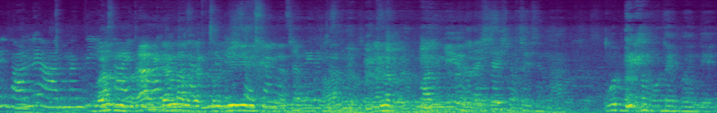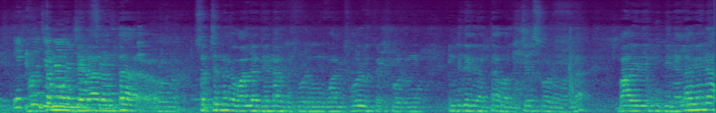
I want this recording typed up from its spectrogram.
ఆల్రెడీ వాళ్ళే ఆరు మంది ఊరు మొత్తం ఓట్ అయిపోయింది ఎక్కువ మొత్తం జనాలు ఉన్నారు జనాలంతా స్వచ్ఛందంగా వాళ్ళే జెండాలు కట్టుకోవడము వాళ్ళ ఫోన్లు కట్టుకోవడము ఇంటి దగ్గర అంతా వాళ్ళు చేసుకోవడం వల్ల బాగా ఇది దీన్ని ఎలాగైనా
